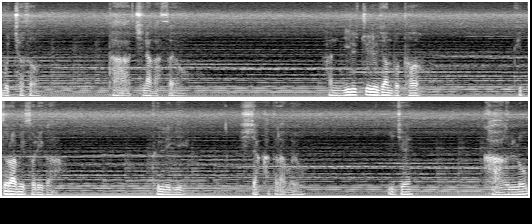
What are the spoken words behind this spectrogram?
묻혀서 다 지나갔어요. 한 일주일 전부터 귀뚜라미 소리가 들리기 시작하더라고요. 이제 가을로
